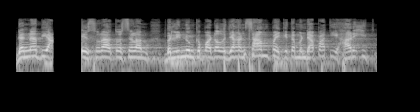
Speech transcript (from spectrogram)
dan Nabi Wasallam berlindung kepada Allah jangan sampai kita mendapati hari itu.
